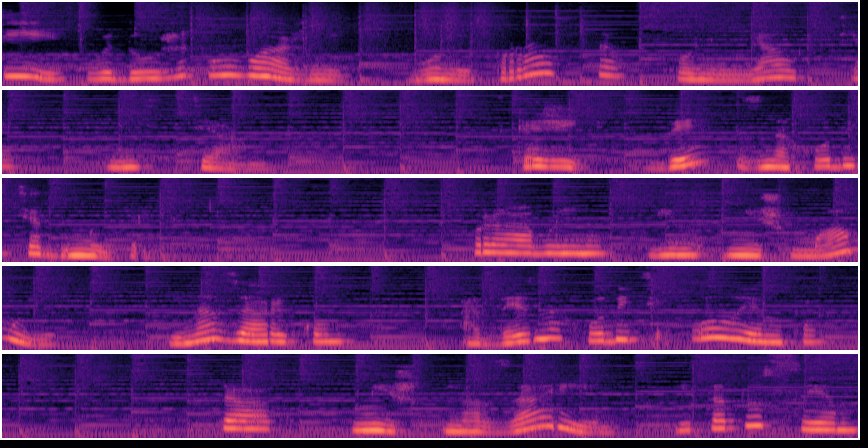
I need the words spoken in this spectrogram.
Молодці, ви дуже уважні. Вони просто помінялися місцями. Скажіть, де знаходиться Дмитрик? Правильно, він між мамою і Назариком. А де знаходиться Оленка? Так, між Назарієм і татусем.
